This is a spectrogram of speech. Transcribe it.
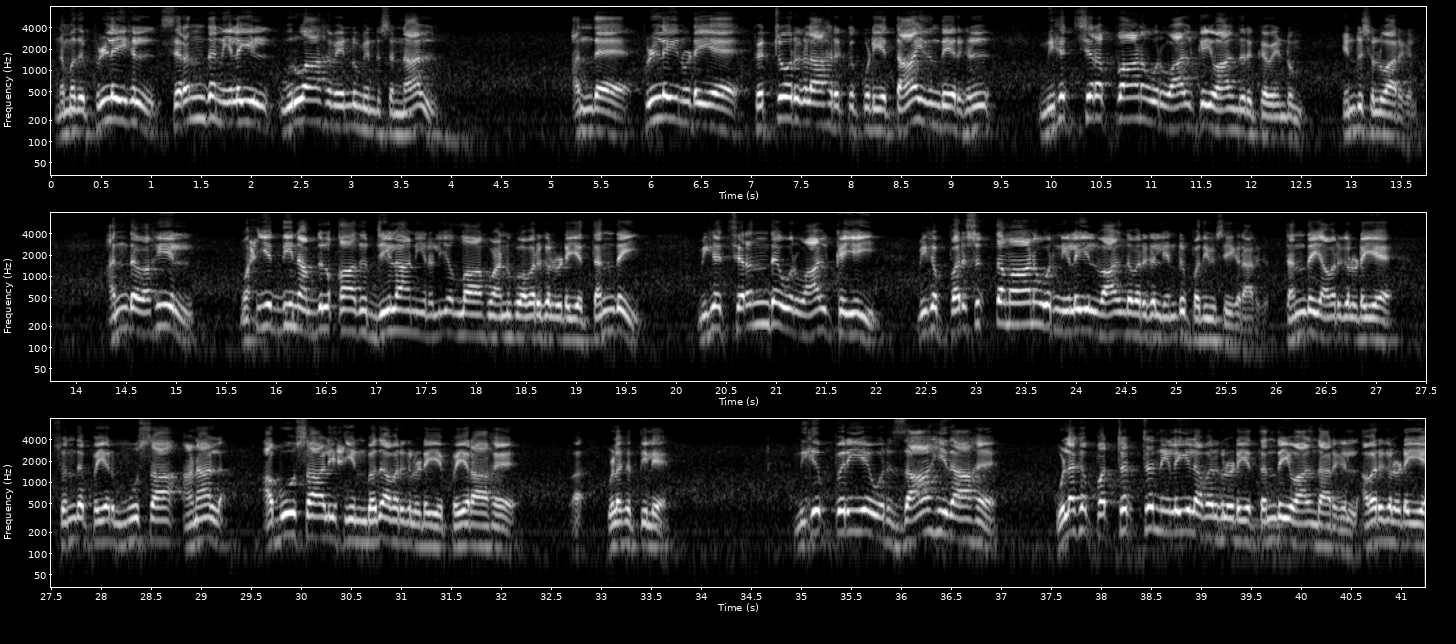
நமது பிள்ளைகள் சிறந்த நிலையில் உருவாக வேண்டும் என்று சொன்னால் அந்த பிள்ளையினுடைய பெற்றோர்களாக இருக்கக்கூடிய தாய் தந்தையர்கள் மிகச்சிறப்பான ஒரு வாழ்க்கை வாழ்ந்திருக்க வேண்டும் என்று சொல்வார்கள். அந்த வகையில் மொஹியுத்தீன் அப்துல் காதிர் ஜீலானி அலி அல்லாஹு அன்ஹு அவர்களுடைய தந்தை மிகச்சிறந்த ஒரு வாழ்க்கையை மிக பரிசுத்தமான ஒரு நிலையில் வாழ்ந்தவர்கள் என்று பதிவு செய்கிறார்கள். தந்தை அவர்களுடைய சொந்த பெயர் மூசா ஆனால் அபூ சாலிஹ் என்பது அவர்களுடைய பெயராக உலகத்திலே மிகப்பெரிய ஒரு ஜாஹிதாக உலகப்பற்றற்ற நிலையில் அவர்களுடைய தந்தை வாழ்ந்தார்கள். அவர்களுடைய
